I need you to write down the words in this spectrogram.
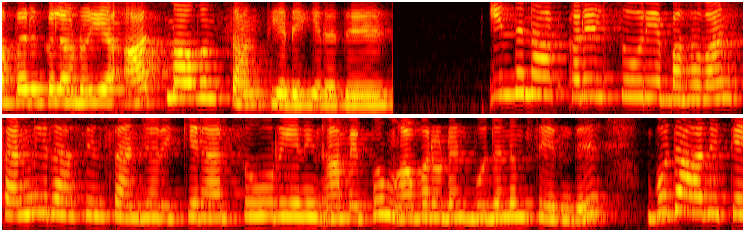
அவர்களுடைய ஆத்மாவும் சாந்தி அடைகிறது இந்த நாட்களில் சூரிய பகவான் கன்னிராசியில் சஞ்சரிக்கிறார். சூரியனின் அமைப்பும் அவருடன் புதனும் சேர்ந்து புத ஆதித்ய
